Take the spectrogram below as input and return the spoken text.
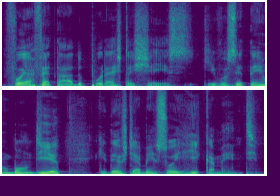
foi afetado por estas cheias. Que você tenha um bom dia, que Deus te abençoe ricamente.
